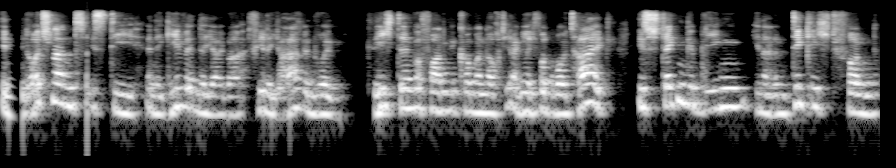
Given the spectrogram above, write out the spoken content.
In Deutschland ist die Energiewende ja über viele Jahre nur im Kriechdämpfer vorangekommen. Auch die Agri-Photovoltaik ist stecken geblieben in einem Dickicht von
